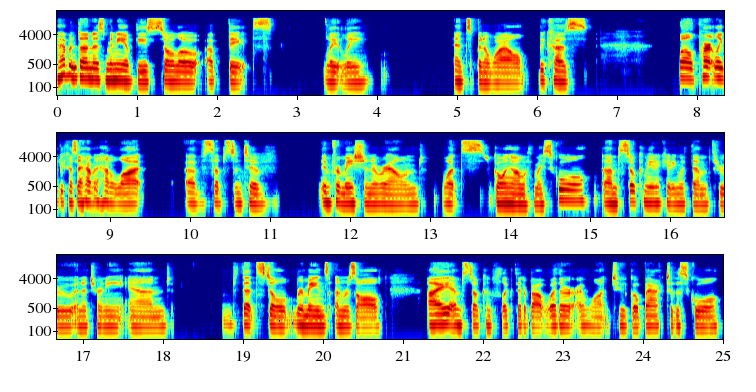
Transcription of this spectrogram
I haven't done as many of these solo updates lately. It's been a while because, well, partly because I haven't had a lot of substantive information around what's going on with my school. I'm still communicating with them through an attorney, and that still remains unresolved. I am still conflicted about whether I want to go back to the school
